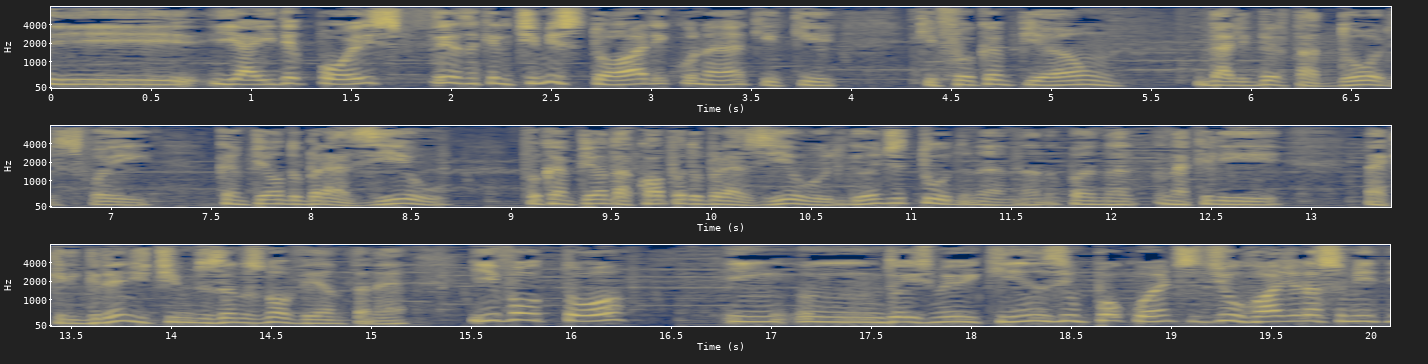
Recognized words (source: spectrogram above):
E, e aí depois fez aquele time histórico, né? Que, que, que foi campeão da Libertadores, foi campeão do Brasil, foi campeão da Copa do Brasil, ele ganhou de tudo né? na, na, naquele, naquele grande time dos anos 90, né? E voltou em, em 2015, um pouco antes de o Roger assumir.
